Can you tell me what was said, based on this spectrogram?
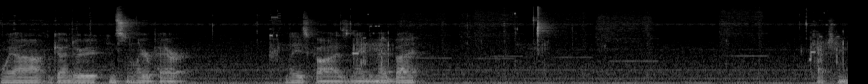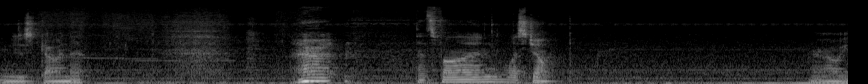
we are going to instantly repair it. These guys need the med bay. Captain can just go in there. Alright. That's fine. Let's jump. Where are we?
